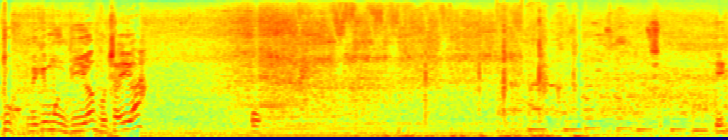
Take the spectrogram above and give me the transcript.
Duh, Miki mau dia bocah ya? Oh. Eh.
